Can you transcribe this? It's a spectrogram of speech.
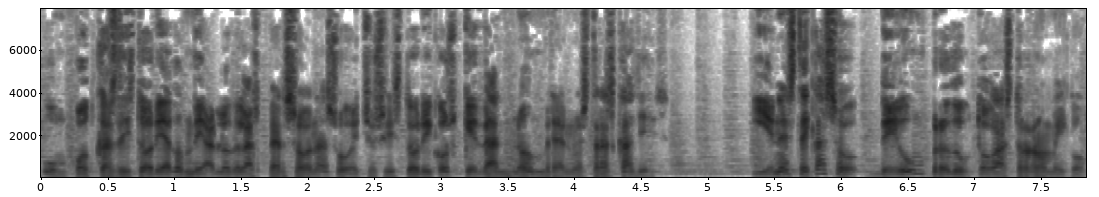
un podcast de historia donde hablo de las personas o hechos históricos que dan nombre a nuestras calles. Y en este caso, de un producto gastronómico.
